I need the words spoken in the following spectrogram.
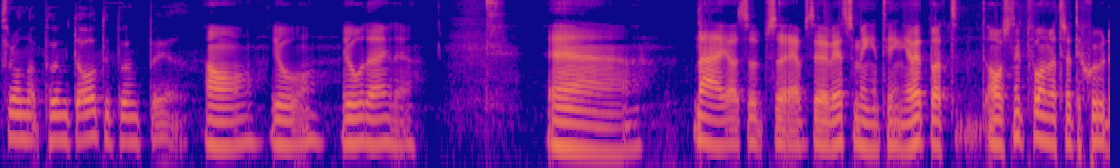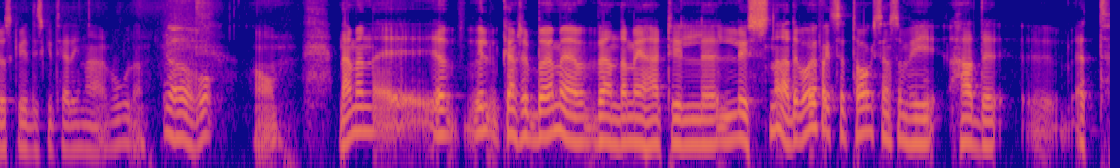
från punkt A till punkt B. Ja, jo, jo det är ju det. Eh, nej, alltså, så jag, så jag vet som ingenting. Jag vet bara att avsnitt 237 då ska vi diskutera dina arvoden. Jaha. Ja. Nej men eh, jag vill kanske börja med att vända mig här till eh, lyssnarna. Det var ju faktiskt ett tag sedan som vi hade eh, ett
